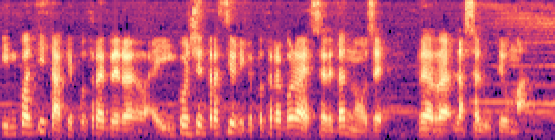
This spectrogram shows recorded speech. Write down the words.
in quantità che potrebbero, in concentrazioni che potrebbero essere dannose per la salute umana.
